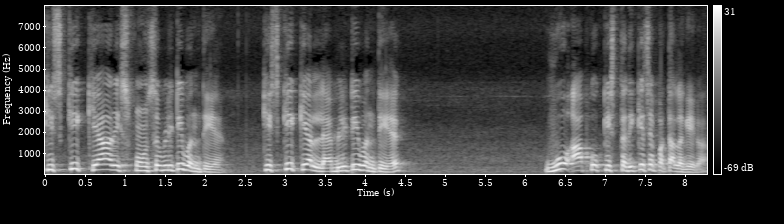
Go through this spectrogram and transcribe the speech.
किसकी क्या रिस्पॉन्सिबिलिटी बनती है? किसकी क्या लाइबिलिटी बनती है? वो आपको किस तरीके से पता लगेगा?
